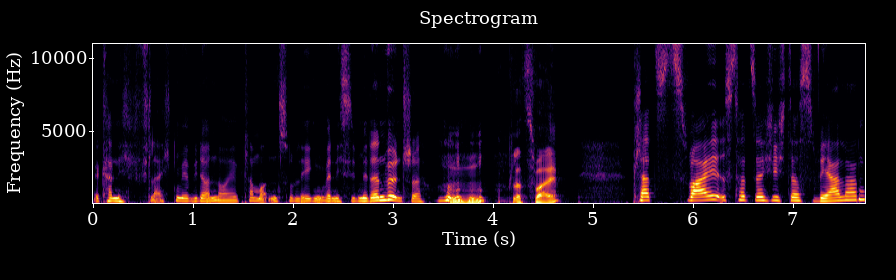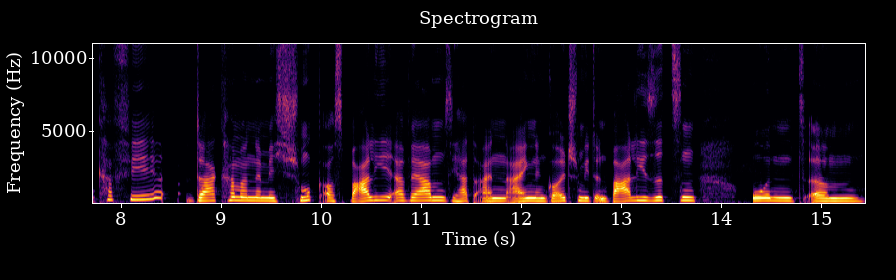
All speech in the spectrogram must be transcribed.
Da kann ich vielleicht mir wieder neue Klamotten zulegen, wenn ich sie mir dann wünsche. Platz 2? Platz zwei ist tatsächlich das Werlan Café. Da kann man nämlich Schmuck aus Bali erwerben. Sie hat einen eigenen Goldschmied in Bali sitzen. Und ähm,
